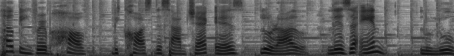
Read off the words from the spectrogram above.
helping verb have because the subject is plural. Liza and Lulu.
